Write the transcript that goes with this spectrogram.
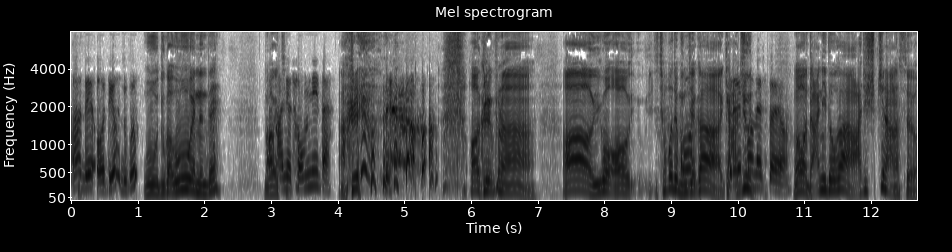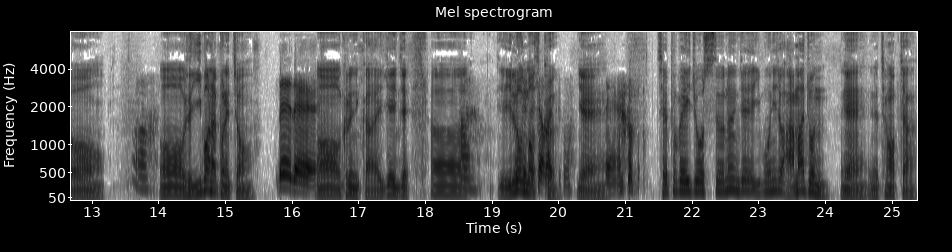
아, 네, 어디요? 누구? 우 누가 우 했는데 어, 누가 아니요, 접니다. 아, 그래요? 아, 그랬구나. 아, 이거, 어, 첫 번째 문제가 이렇게 그럴 아주, 뻔했어요. 어, 난이도가 아주 쉽진 않았어요. 어, 어, 그래서 2번 할 뻔했죠. 네네. 어, 그러니까 이게 이제, 어, 아, 일론 머스크. 주셔가지고. 예. 네. 제프 베이조스는 이제 이분이 저 아마존, 예, 창업자.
